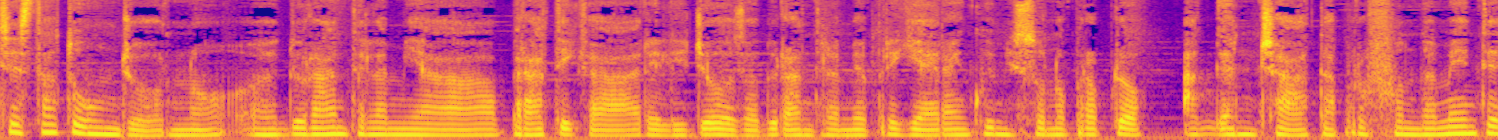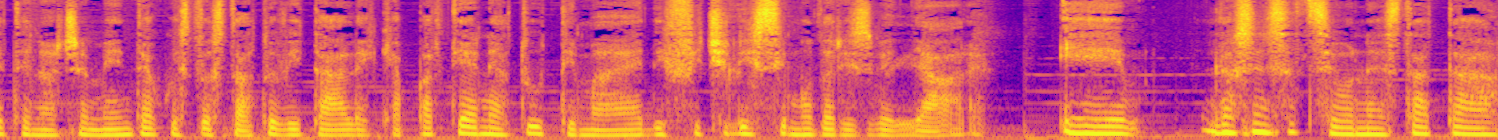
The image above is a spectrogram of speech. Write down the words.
C'è stato un giorno eh, durante la mia pratica religiosa, durante la mia preghiera, in cui mi sono proprio agganciata profondamente e tenacemente a questo stato vitale che appartiene a tutti ma è difficilissimo da risvegliare. E la sensazione è stata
